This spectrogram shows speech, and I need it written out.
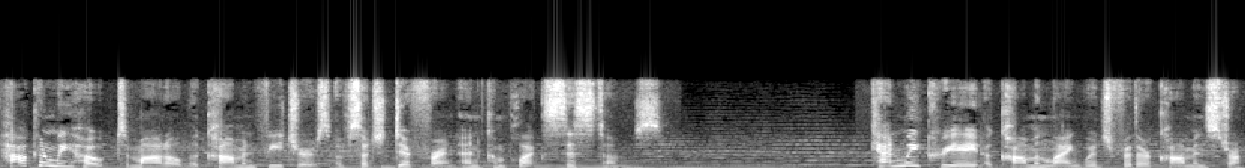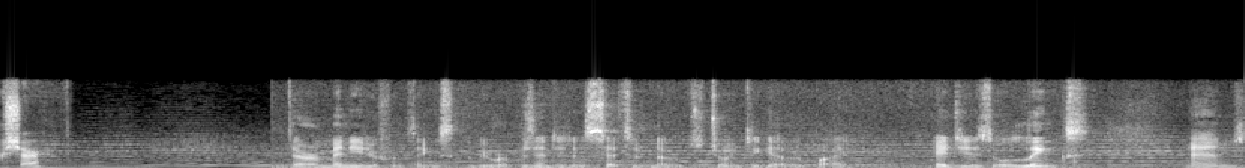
How can we hope to model the common features of such different and complex systems? Can we create a common language for their common structure? There are many different things that can be represented as sets of nodes joined together by edges or links, and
